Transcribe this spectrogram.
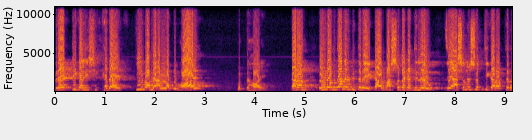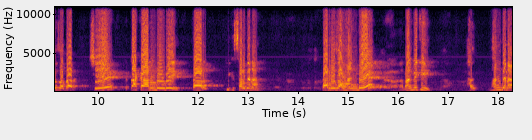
প্র্যাকটিক্যালি শিক্ষা দেয় কীভাবে আল্লাহকে ভয় করতে হয়। কারণ এই রমজানের ভিতরে কারও পাঁচশো টাকা দিলেও যে আসলে সত্যিকার অর্থে রোজাদার সে টাকার লোভে তার কি কি ছাড়বে না? তার রোজা ভাঙবে ভাঙবে কি? ভাঙবে না।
